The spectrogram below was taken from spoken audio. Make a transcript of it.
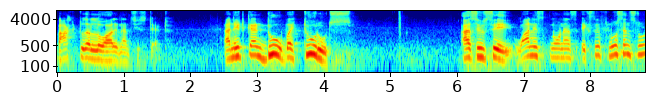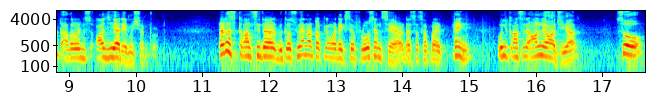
back to the lower energy state and it can do by two routes as you say one is known as X-ray fluorescence route other one is Auger emission route. Let us consider because we are not talking about X-ray fluorescence here that is a separate thing we will consider only Auger so,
